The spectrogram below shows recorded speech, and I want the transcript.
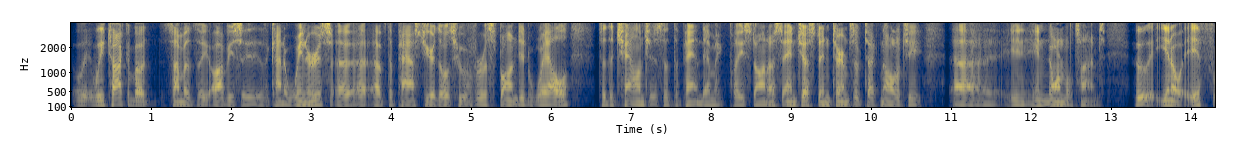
we, we, talked about some of the, obviously, the kind of winners uh, uh, of the past year, those who have responded well to the challenges that the pandemic placed on us, and just in terms of technology uh, in, in normal times. Who, you know, if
